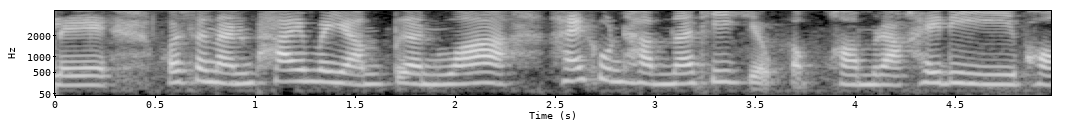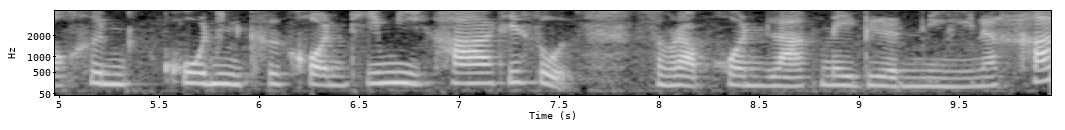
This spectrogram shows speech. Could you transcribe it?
เล เพราะฉะนั้นไพ่มาย้ำเตือนว่าให้คุณทำหน้าที่เกี่ยวกับความรักให้ดี เพราะคุณคุณคือคนที่มีค่าที่สุดสำหรับคนรักในเดือนนี้นะคะ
